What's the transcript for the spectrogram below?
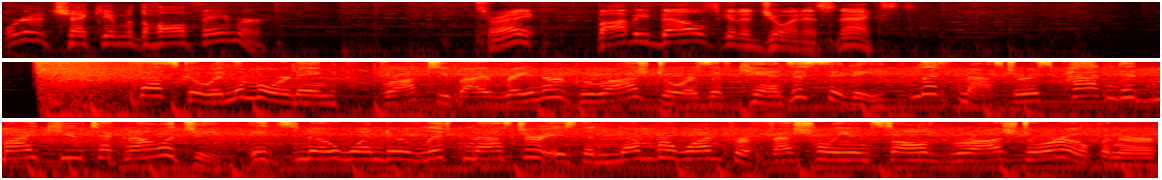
We're going to check in with the Hall of Famer. That's right. Bobby Bell's going to join us next. Fescoe in the morning, brought to you by Rainer Garage Doors of Kansas City. LiftMaster has patented MyQ technology. It's no wonder LiftMaster is the number one professionally installed garage door opener.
